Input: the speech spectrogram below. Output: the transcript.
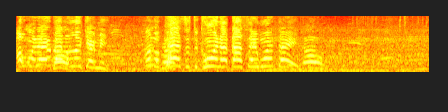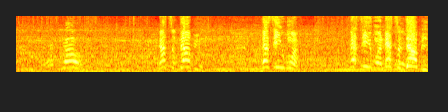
I want everybody to look at me. I'm a pass it to corner after I say one thing. Go. Let's go. That's a W. That's E1. That's E1. That's a W.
